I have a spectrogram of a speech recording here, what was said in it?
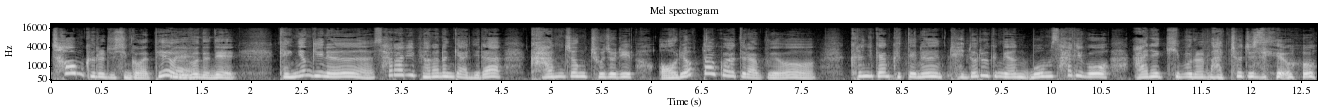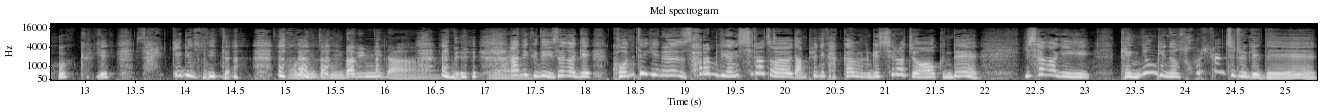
처음 글을 주신 것 같아요. 네. 이분은 네. 갱년기는 사람이 변하는 게 아니라 감정 조절이 어렵다고 하더라고요. 그러니까 그때는 되도록이면 몸 사리고 안에 기분을 맞춰주세요. 그게 살 길입니다. 정답입니다. 아, 네. 네. 아니 근데 이상하게 권태기는 사람이 그냥 싫어져요. 남편이 가까이 오는 게 싫어져. 근데 이상하게 갱년기는 소리를 지르게 돼.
